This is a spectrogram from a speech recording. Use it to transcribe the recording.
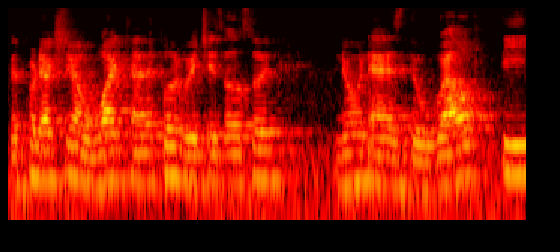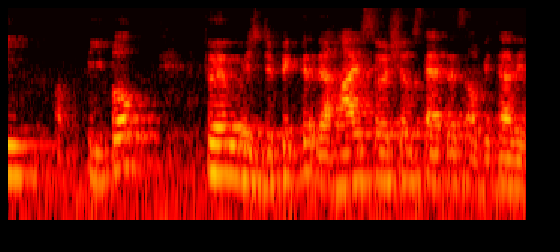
the production of White Telephone, which is also known as The Wealthy People, film which depicted the high social status of Italy.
